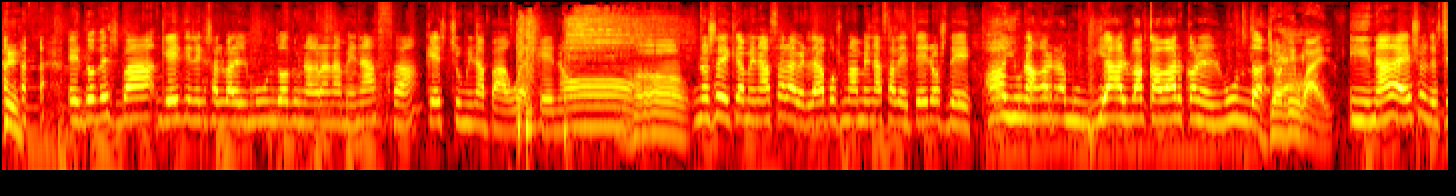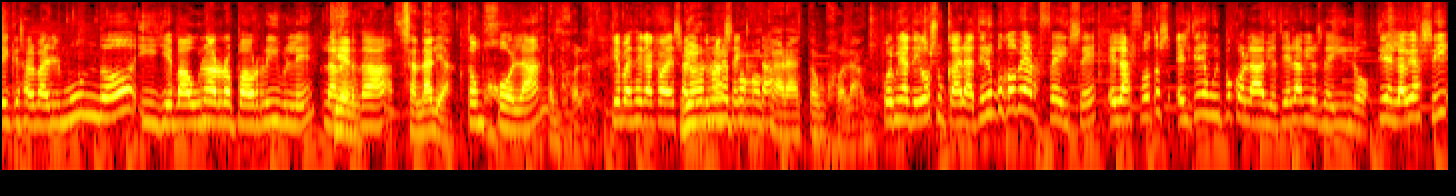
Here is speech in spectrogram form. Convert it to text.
Entonces va que tiene que salvar el mundo de una gran amenaza, que es Chumina Power, que no... Oh. No sé de qué amenaza, la verdad, pues una amenaza de heteros de ¡Ay, una guerra mundial va a acabar con el mundo! Jordi Wild. Y nada, eso, entonces tiene que salvar el mundo y lleva una ropa horrible, la ¿Quién? verdad. Sandalia. Tom Holland, Tom Holland. que parece que acaba de salir Yo de no una le secta. pongo cara a Tom Holland. Pues mira, te digo su cara. Tiene un poco bear face, ¿eh? En las fotos él tiene muy poco labio, tiene labios de hilo. Tiene el labio así.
